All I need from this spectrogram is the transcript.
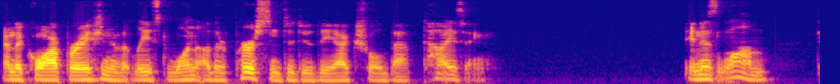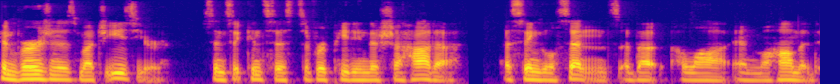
and the cooperation of at least one other person to do the actual baptizing. In Islam, conversion is much easier, since it consists of repeating the Shahada a single sentence about Allah and Muhammad.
